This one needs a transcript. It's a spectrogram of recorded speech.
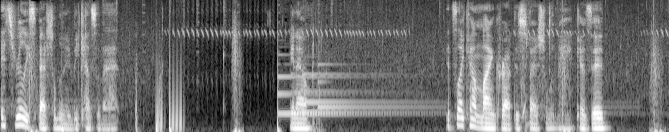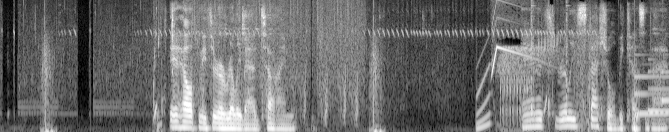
it's really special to me because of that. You know? It's like how Minecraft is special to me, because it it helped me through a really bad time. And it's really special because of that.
